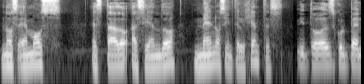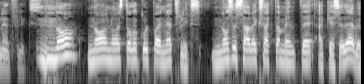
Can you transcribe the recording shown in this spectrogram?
nos hemos estado haciendo menos inteligentes. Y todo es culpa de Netflix. No, no, no es todo culpa de Netflix. No se sabe exactamente a qué se debe,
